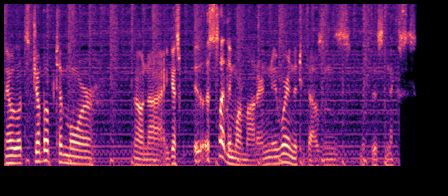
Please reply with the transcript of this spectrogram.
Now let's jump up to more. Oh no, I guess uh, slightly more modern. We're in the 2000s with this next.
